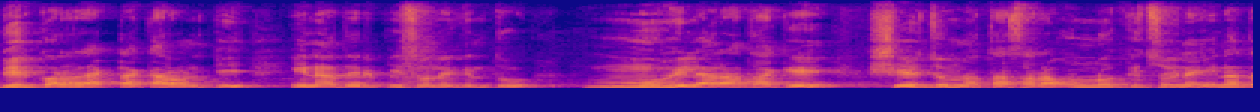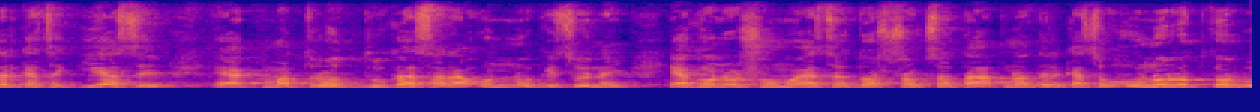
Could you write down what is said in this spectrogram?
ভিড় করার একটা কারণ কি? ইনাদের পিছনে কিন্তু মহিলারা থাকে সেই জন্য তাছাড়া অন্য কিছুই নাই। ইনাদের কাছে কি আছে? একমাত্র ধোকা ছাড়া অন্য কিছু নাই। এখনও সময় আছে, দর্শক শ্রোতা, আপনাদের কাছে অনুরোধ করব,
